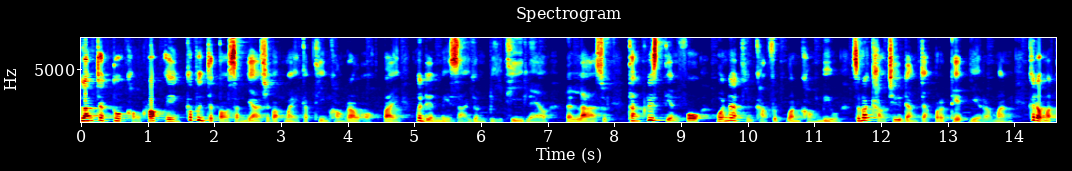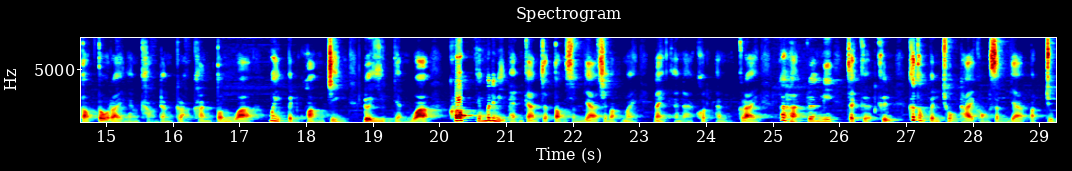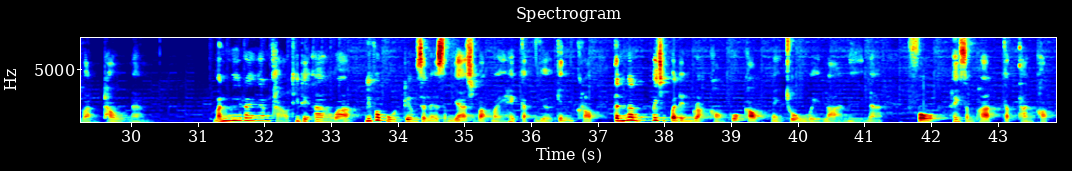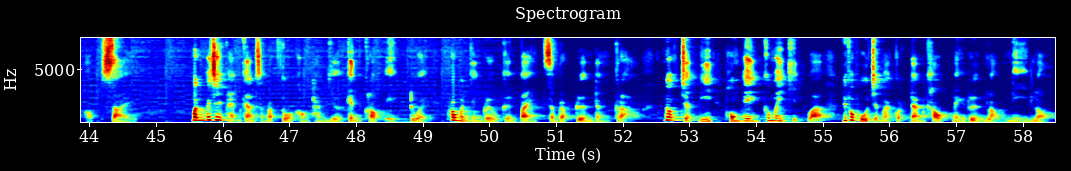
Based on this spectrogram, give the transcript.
หลังจากตัวของครอปเองก็เพิ่งจะต่อสัญญาฉบับใหม่กับทีมของเราออกไป เมื่อเดือนเมษายนปีที่แล้ว และล่าสุดทางคริสเตียนโฟกหัวหน้าทีมข่าวฟุตบอลของบิลสำนักข่าวชื่อดังจากประเทศเยอรมันก็ออกมาตอบโต้รายงานข่าวดังกล่าวข้างต้นว่าไม่เป็นความจริง โดยยืนยันว่า ครอปยังไม่ได้มีแผนการจะต่อสัญญาฉบับใหม่ในอนาคตอันไกล และหากเรื่องนี้จะเกิดขึ้นก็ต้องเป็นช่วงท้ายของสัญญาปัจจุบันเท่านั้น มันมีรายงานข่าวที่ได้อ้างว่าลิเวอร์พูลเตรียมเสนอสัญญาฉบับใหม่ให้กับเยอร์เกนครอปแต่นั่นไม่ใช่ประเด็นหลักของพวกเขาในช่วงเวลานี้นะ โฟกให้สัมภาษณ์กับทางคอปออฟไซด์มันไม่ใช่แผนการสำหรับตัวของทางเยอร์เกนครอปเองด้วย ราะมันยังเร็วเกินไปสำหรับเรื่องดังกล่าว นอกจากนี้ผมเองก็ไม่คิดว่าลิเวอร์พูลจะมากดดันเขาในเรื่องเหล่านี้หรอก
